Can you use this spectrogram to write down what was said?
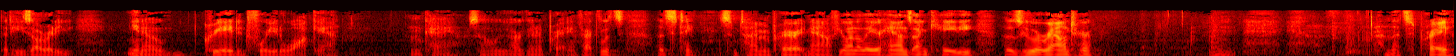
that he's already, you know, created for you to walk in. Okay, so we are going to pray. In fact, let's let's take some time in prayer right now. If you want to lay your hands on Katie, those who are around her, and, and let's pray.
